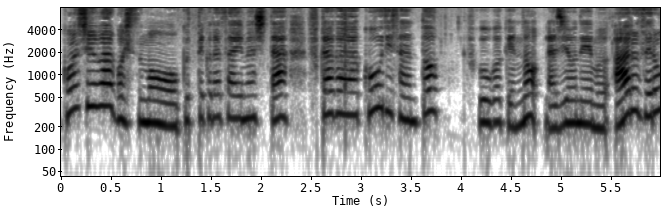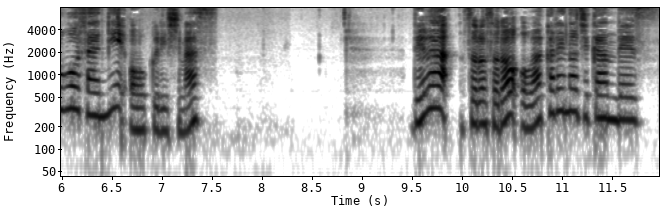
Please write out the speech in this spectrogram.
今週はご質問を送ってくださいました深川浩二さんと福岡県のラジオネーム R05 さんにお送りします。では、そろそろお別れの時間です。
